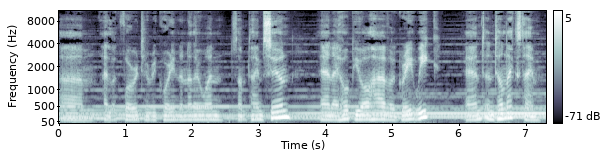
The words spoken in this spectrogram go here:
Um, I look forward to recording another one sometime soon, and I hope you all have a great week. And until next time.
